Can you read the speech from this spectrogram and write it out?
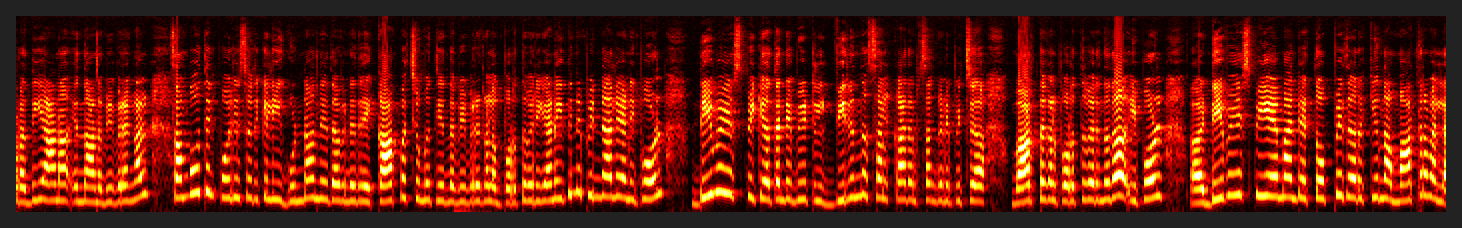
പ്രതിയാണ് എന്നാണ് വിവരങ്ങൾ. സംഭവത്തിൽ പോലീസ് ഒരിക്കൽ ഈ ഗുണ്ടാ നേതാവിനെതിരെ കാപ്പ ചുമത്തിയെന്ന വിവരങ്ങളും പുറത്തുവരികയാണ് ഇതിന് പിന്നാലെയാണ് ഇപ്പോൾ ഡിവൈഎസ്പിക്ക് തന്റെ വീട്ടിൽ വിരുന്ന് സൽക്കാരം സംഘടിപ്പിച്ച് വാർത്തകൾ പുറത്തുവരുന്നത് ഇപ്പോൾ ഡിവൈഎസ്പി എമാന്റെ തൊപ്പി തെറിക്കുന്ന മാത്രമല്ല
